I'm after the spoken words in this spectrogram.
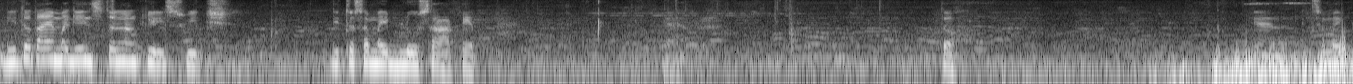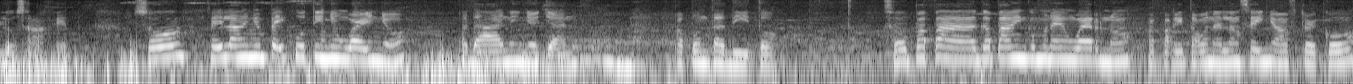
Dito tayo mag-install ng kill switch. Dito sa may blue socket. Yan. Ito. Yan, sa may blue socket. So, kailangan nyo paikutin yung wire nyo, padaanin nyo dyan, papunta dito. So, papagapangin ko muna yung wire, no? Papakita ko na lang sa inyo after ko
